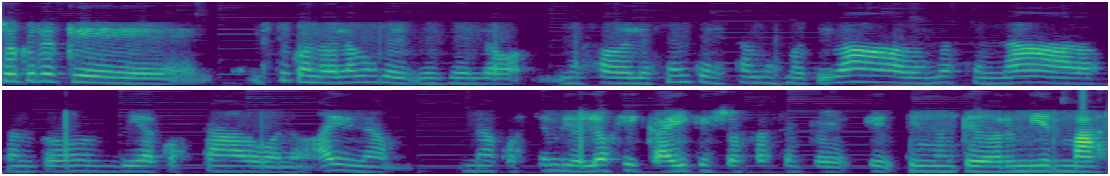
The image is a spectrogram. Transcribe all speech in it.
yo creo que, ¿viste? cuando hablamos de, desde los adolescentes están desmotivados, no hacen nada, están todo el día acostados, bueno, hay una, una cuestión biológica ahí que ellos hacen que, tengan que dormir más,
